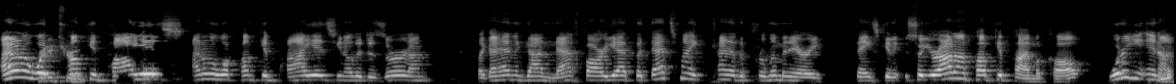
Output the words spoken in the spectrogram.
I don't know what pumpkin pie is. I don't know what pumpkin pie is. You know, the dessert. I'm like I haven't gotten that far yet, but that's my kind of the preliminary Thanksgiving. So you're out on pumpkin pie, McCall. What are you in on?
